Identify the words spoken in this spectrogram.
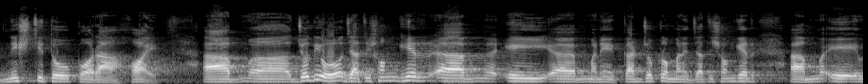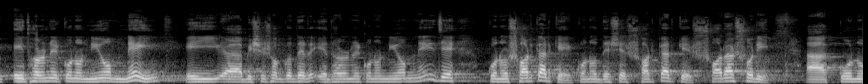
নিশ্চিত করা হয়। যদিও জাতিসংঘের এই মানে কার্যক্রম মানে জাতিসংঘের এই ধরনের কোনো নিয়ম নেই, এই বিশেষজ্ঞদের এ ধরনের কোনো নিয়ম নেই যে কোনো সরকারকে, কোনো দেশের সরকারকে সরাসরি কোনো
